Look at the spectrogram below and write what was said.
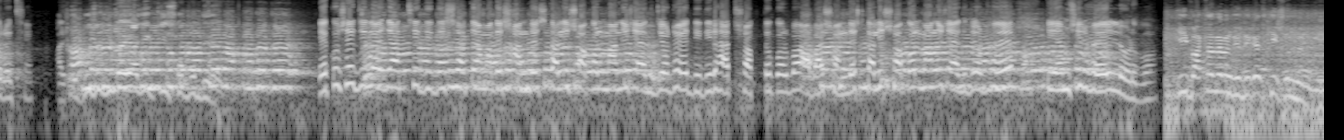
করেছি। একুশে জুলাই যাচ্ছি দিদির সাথে আমাদের সন্দেশকালী সকল মানুষ একজোট হয়ে দিদির হাত শক্ত করব আবার সন্দেশকালী সকল মানুষ একজোট হয়ে টিএমসির হয়েই লড়বো। কি বার্তা দেবেন দিদির কাছে কি শুনবেন কি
